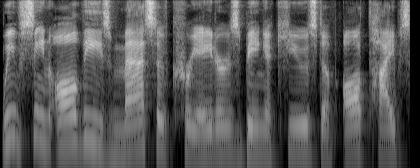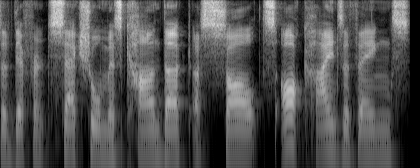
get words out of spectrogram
We've seen all these massive creators being accused of all types of different sexual misconduct, assaults, all kinds of things.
